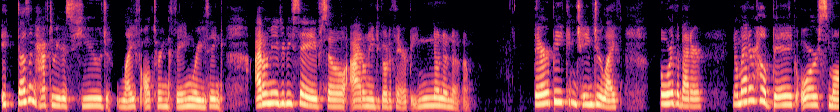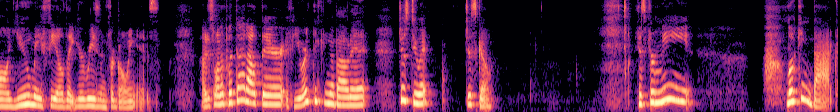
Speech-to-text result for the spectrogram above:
It doesn't have to be this huge life altering thing where you think, I don't need to be saved, so I don't need to go to therapy. No, no, no, no. Therapy can change your life for the better, no matter how big or small you may feel that your reason for going is. I just want to put that out there. If you are thinking about it, just do it. Just go. Because for me, looking back,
